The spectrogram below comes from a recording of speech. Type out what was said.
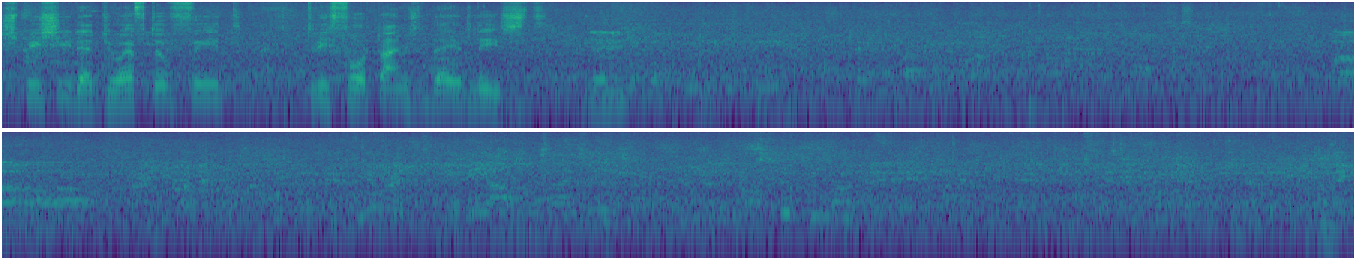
species that you have to feed three, four times a day at least. Oh my God. what did he say? 400? 25? About 425 fishes. If we go to the new model there, I can show you the difference with the new model. This comes ready. You just put the cable and you start. There is a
